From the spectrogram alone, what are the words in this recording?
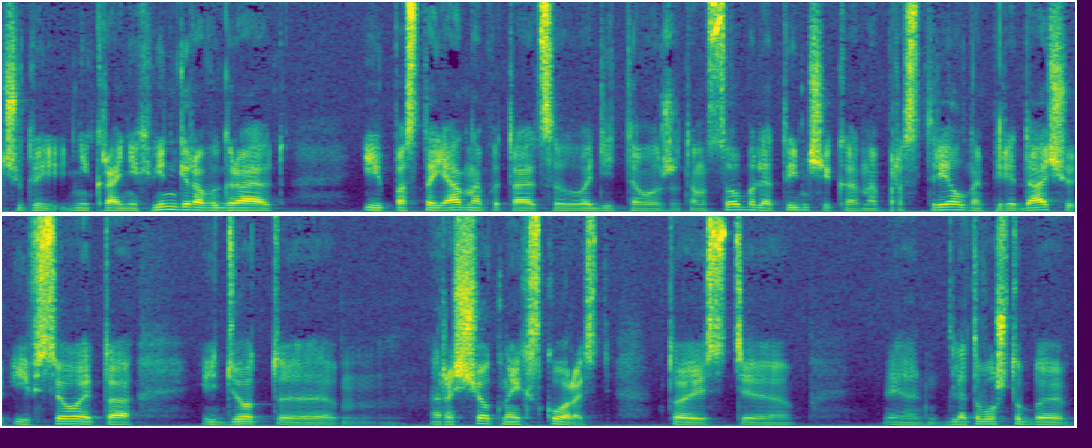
чуть ли не крайних вингеров играют и постоянно пытаются выводить того же там Соболя, Тымчика на прострел, на передачу, и все это идет э, расчет на их скорость. То есть э, э, для того, чтобы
